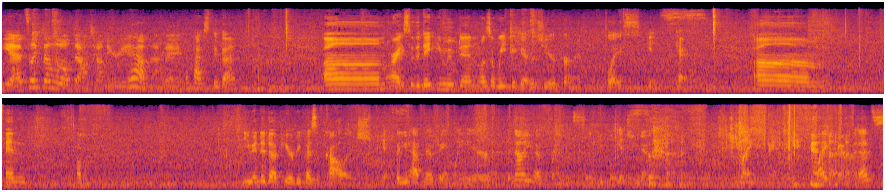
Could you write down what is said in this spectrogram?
Yeah, it's like the little downtown area Yeah. down that way. I passed through that. Mhm. Um, all right, so the date you moved in was a week ago to your current place. Yes. Okay. Um, and um, you ended up here because of college. Yes. But you have no family here. But now you have friends and people that you know. Like family. like family. That's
